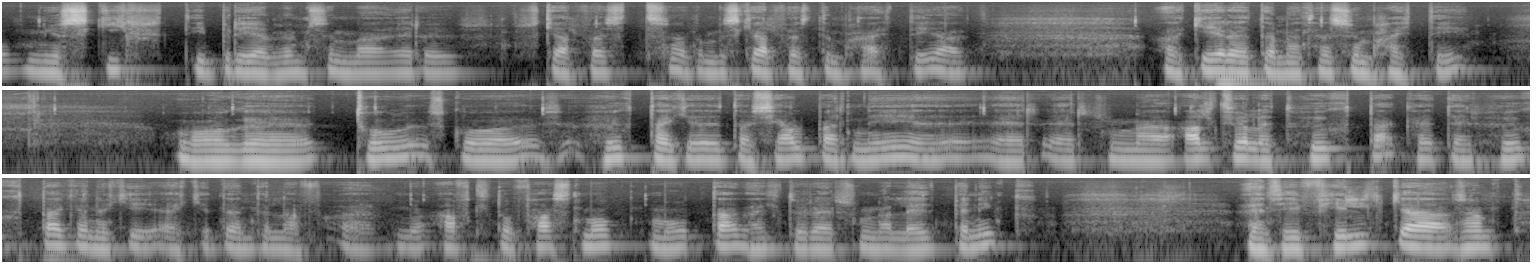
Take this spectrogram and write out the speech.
og mjög skýrt í brefum sem eru skjálfest, skjálfestum hætti að, að gera þetta með þessum hætti og uh, sko hugtækið þetta sjálfbarni er, er svona alþjóðlegt hugtæk, þetta er hugtæk en ekki, ekki endilega uh, allt og fastmótað heldur er svona leiðbenning en því fylgja samt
